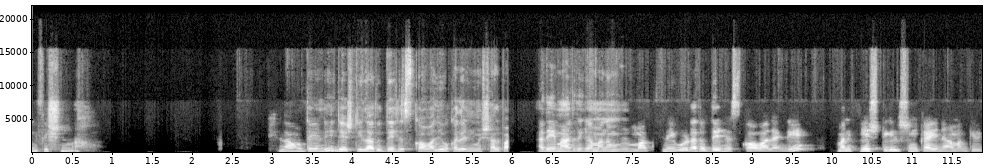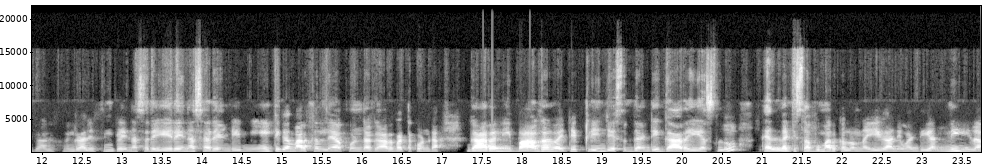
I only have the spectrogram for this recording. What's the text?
ఇన్ఫెక్షన్ ఇలా ఉంటాయండి. జస్ట్ ఇలా రుద్దేసేసుకోవాలి. ఒక రెండు నిమిషాల పాటు అదే మాదిరిగా మనం మగ్స్ని కూడా రుద్దేసేసుకోవాలండి. మనకి స్టీల్ సింక్ అయినా మనకి గాలి సింక్ అయినా సరే ఏదైనా సరే అండి నీట్గా మరకలు లేకుండా గార పట్టకుండా గారని బాగా అయితే క్లీన్ చేస్తుందండి గార అసలు తెల్లటి సబ్బు మరకలు ఉన్నాయి కానివ్వండి అన్ని ఇలా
